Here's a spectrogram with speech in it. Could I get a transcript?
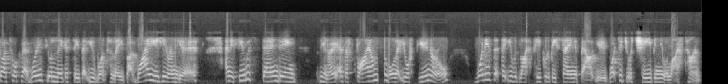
So I talk about what is your legacy that you want to leave? Like why are you here on the earth? And if you were standing, you know, as a fly on the wall at your funeral, what is it that you would like people to be saying about you? What did you achieve in your lifetime?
